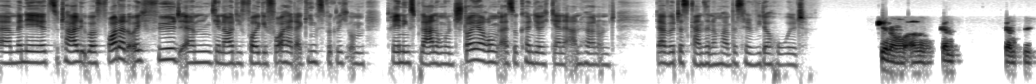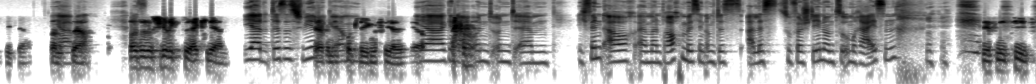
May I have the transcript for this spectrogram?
Ähm, wenn ihr jetzt total überfordert euch fühlt, ähm, genau die Folge vorher, da ging es wirklich um Trainingsplanung und Steuerung, also könnt ihr euch gerne anhören und da wird das Ganze noch mal ein bisschen wiederholt. Genau, also ganz, ganz wichtig, ja. Sonst, ja, ja. Sonst ist es schwierig zu erklären. Ja, das ist schwierig. Ja, wenn die ähm, grundlegend fehlen. Ja, ja genau. Und, und ähm, ich finde auch, äh, man braucht ein bisschen, um das alles zu verstehen und zu umreißen. Definitiv.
